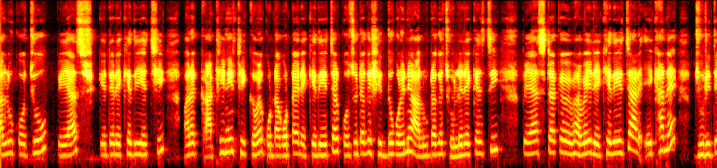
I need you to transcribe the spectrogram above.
আলু, কচু, পেঁয়াজ কেটে রেখে দিয়েছি। মানে কাঠিনি ঠিকভাবে গোটা গোটায় রেখে দিয়েছি। আর কচুটাকে সিদ্ধ করে নিয়ে আলুটাকে ছুলে রেখেছি। পেঁয়াজটাকে ওইভাবেই রেখে দিয়েছি। আর এখানে ঝুড়িতে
